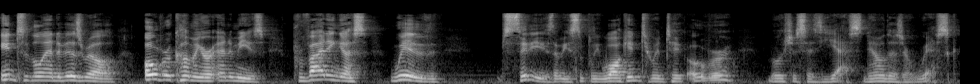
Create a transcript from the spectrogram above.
into the land of Israel, overcoming our enemies, providing us with cities that we simply walk into and take over. Moshe says, yes, now there's a risk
